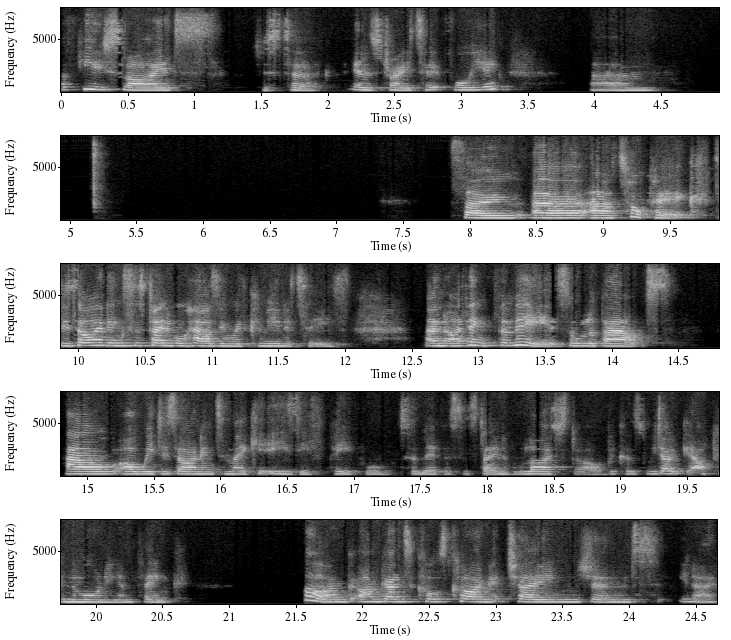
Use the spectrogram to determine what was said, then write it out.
a few slides just to illustrate it for you. Um, So uh, our topic, designing sustainable housing with communities. And I think for me, it's all about how are we designing to make it easy for people to live a sustainable lifestyle? Because we don't get up in the morning and think, oh, I'm, I'm going to cause climate change and, you know,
